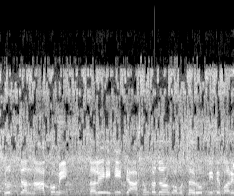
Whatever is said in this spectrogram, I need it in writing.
স্রোতটা না কমে, তাহলে এটি একটা আশঙ্কাজনক অবস্থায় রূপ নিতে পারে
